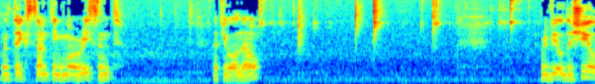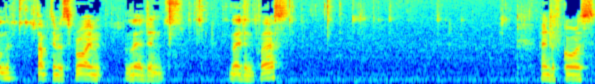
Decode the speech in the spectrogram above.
we'll take something more recent that you all know. Reveal the shield Optimus Prime Legends Legend class. And of course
